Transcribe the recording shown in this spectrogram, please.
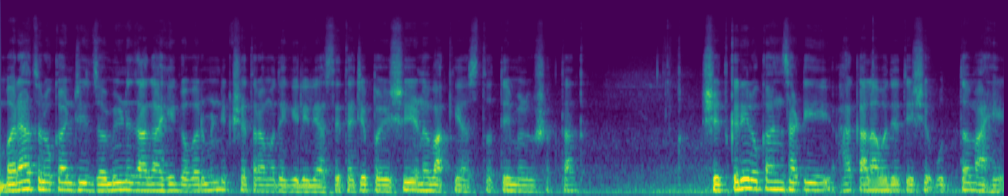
बऱ्याच लोकांची जमीन जागा ही गव्हर्नमेंट क्षेत्रामध्ये गेलेली असते त्याचे पैसे येणं बाकी असतं ते मिळू शकतात. शेतकरी लोकांसाठी हा कालावधी अतिशय उत्तम आहे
